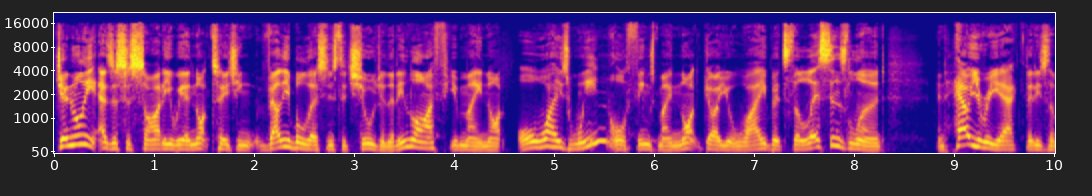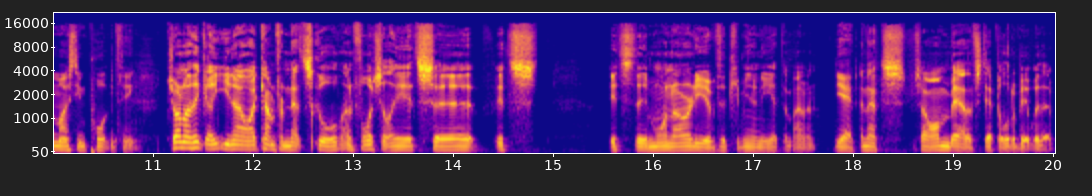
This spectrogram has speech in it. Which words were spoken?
Generally, as a society, we are not teaching valuable lessons to children that in life you may not always win or things may not go your way, but it's the lessons learned and how you react that is the most important thing. John, I think uh, you know I come from that school. Unfortunately, it's uh, it's it's the minority of the community at the moment. Yeah. and that's so I'm out of step a little bit with it.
